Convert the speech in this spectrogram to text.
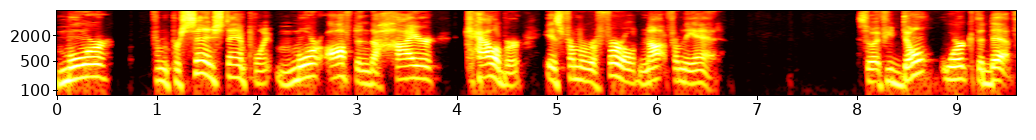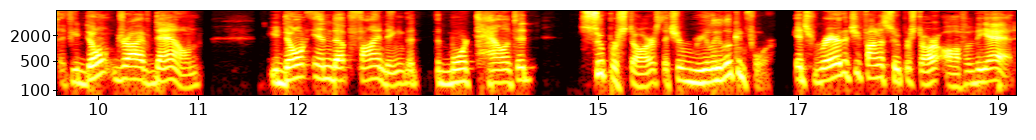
more, from a percentage standpoint, more often the higher caliber is from a referral, not from the ad. So if you don't work the depth, if you don't drive down, you don't end up finding the, the more talented superstars that you're really looking for. It's rare that you find a superstar off of the ad.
